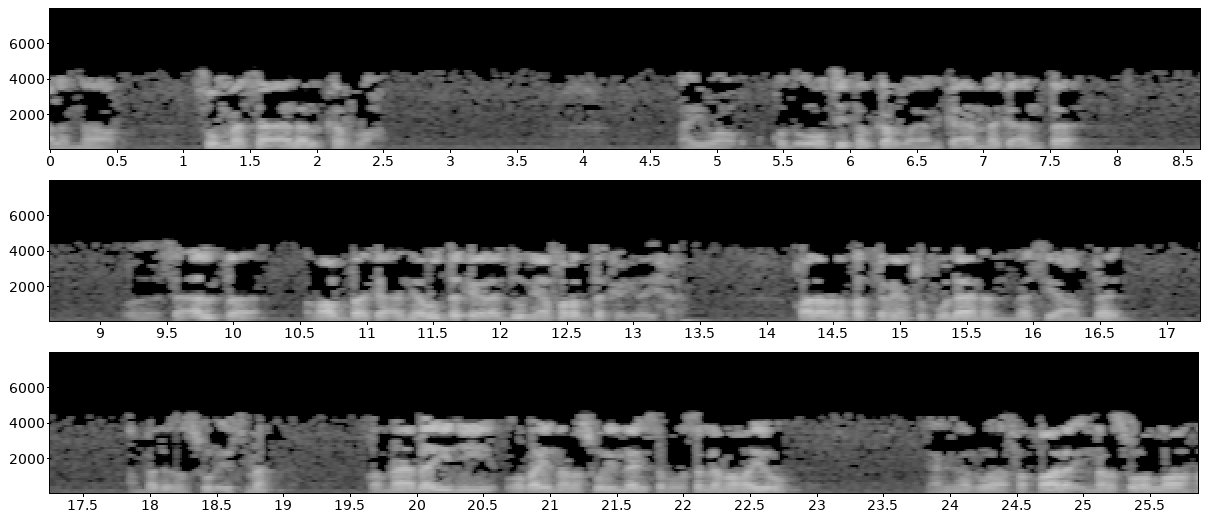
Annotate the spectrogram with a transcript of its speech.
على النار ثم سأل الكرة. أيوه قد أعطيت الكرة يعني كأنك أنت سألت ربك أن يردك إلى الدنيا فردك إليها. قال ولقد سمعت فلانا نسي عباد. عباد منصور اسمه. ما بيني وبين رسول الله صلى الله عليه وسلم غيره؟ يعني من الروايه فقال إن رسول الله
